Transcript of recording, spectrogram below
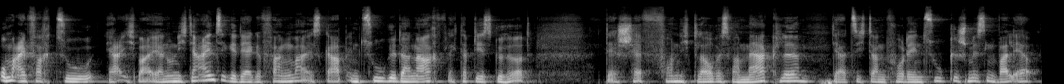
um einfach zu, ja, ich war ja nun nicht der Einzige, der gefangen war. Es gab im Zuge danach, vielleicht habt ihr es gehört, der Chef von, ich glaube, es war Merkle, der hat sich dann vor den Zug geschmissen, weil er,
